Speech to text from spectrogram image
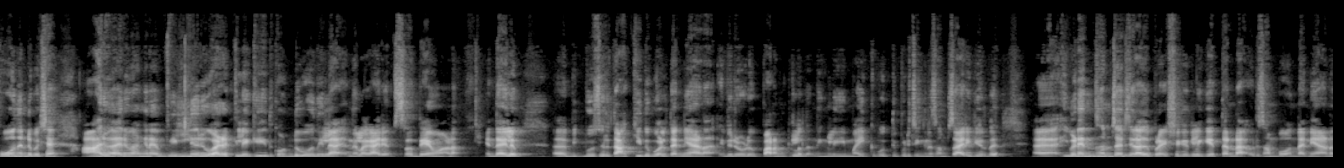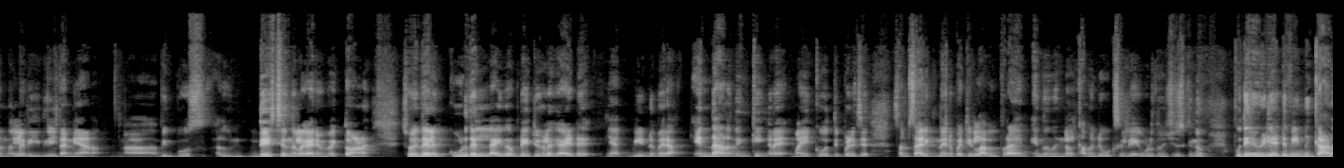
പോകുന്നുണ്ട്. പക്ഷെ ആരും ആരും അങ്ങനെ വലിയൊരു വഴക്കിലേക്ക് ഇത് കൊണ്ടുപോകുന്നില്ല എന്നുള്ള കാര്യം ശ്രദ്ധേയമാണ്. എന്തായാലും ബിഗ് ബോസ് ഒരു താക്കീത് പോലെ തന്നെയാണ് ഇവരോട് പറഞ്ഞിട്ടുള്ളത്. നിങ്ങൾ ഈ മൈക്ക് പൊത്തിപ്പിടിച്ച് ഇങ്ങനെ സംസാരിക്കരുത്. ഇവിടെ എന്ത് സംസാരിച്ചാലും അത് പ്രേക്ഷകരിലേക്ക് എത്തേണ്ട ഒരു സംഭവം തന്നെയാണ് എന്നുള്ള രീതിയിൽ തന്നെയാണ് ബിഗ് ബോസ് അത് ഉദ്ദേശിച്ചെന്നുള്ള കാര്യം വ്യക്തമാണ്. സോ എന്തായാലും കൂടുതൽ ലൈവ് അപ്ഡേറ്റുകളൊക്കെ ആയിട്ട് ഞാൻ വീണ്ടും വരാം. എന്താണ് നിങ്ങൾക്ക് ഇങ്ങനെ മൈക്ക് പൊത്തിപ്പിടിച്ച് സംസാരിക്കുന്നതിനെ പറ്റിയുള്ള അഭിപ്രായം എന്ന് നിങ്ങൾ കമന്റ് ബോക്സിലേക്ക് ഇവിടുന്ന് വിശ്വസിക്കുന്നു. പുതിയൊരു വീഡിയോ ആയിട്ട് വീണ്ടും കാണുന്നു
